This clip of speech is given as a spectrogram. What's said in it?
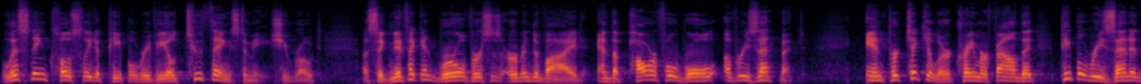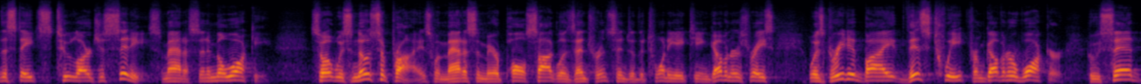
Listening closely to people revealed two things to me, she wrote a significant rural versus urban divide and the powerful role of resentment. In particular, Cramer found that people resented the state's two largest cities, Madison and Milwaukee. So it was no surprise when Madison Mayor Paul Soglin's entrance into the 2018 governor's race was greeted by this tweet from Governor Walker, who said,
